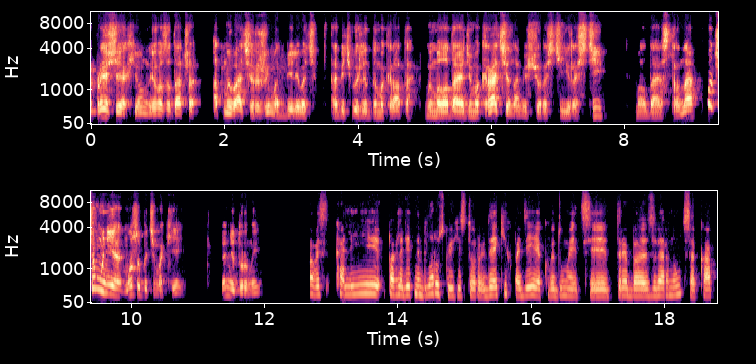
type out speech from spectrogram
рэпрэсіях ён яго задача отмываць рэжым адбеліваць рабіць выгляд дэмакрата мы маладая дэмакратія нам еще расці і расці молодая страна. Вот чему не, может быть и Макей. Я не дурный. вось калі паглядзець на беларускую гісторыю да якіх падзей як вы думаеце трэба звярнуцца каб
